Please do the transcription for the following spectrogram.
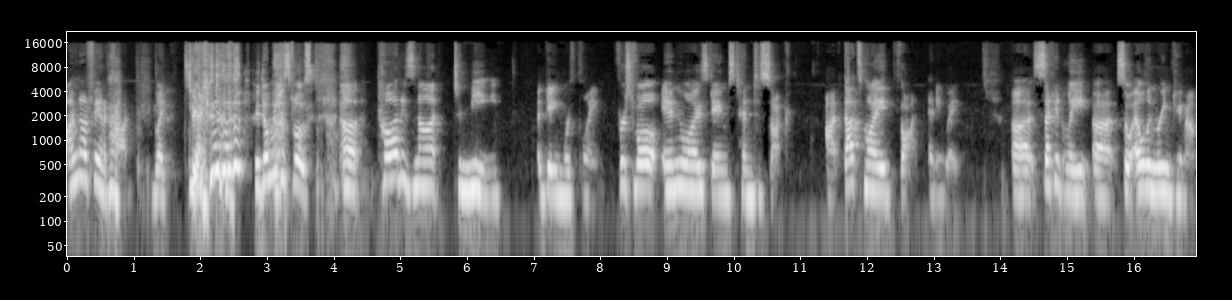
I'm not a fan of COD. Like yeah. don't make us close. Uh, COD is not to me a game worth playing. First of all, annualized games tend to suck. Uh, that's my thought anyway. Uh, secondly, uh, so Elden Ring came out.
